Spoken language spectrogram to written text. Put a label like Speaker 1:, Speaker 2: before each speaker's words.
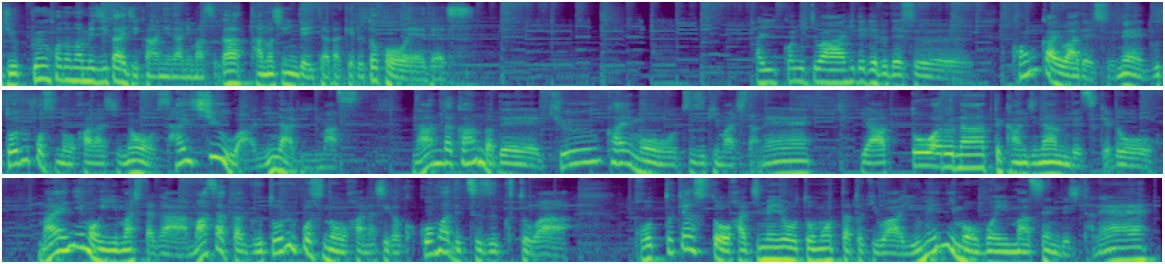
Speaker 1: 10分ほどの短い時間になりますが楽しんでいただけると光栄です。はいこんにちは。ヒデゲルです。今回はですねグトルフォスのお話の最終話になります。なんだかんだで9回も続きましたね。やっと終わるなーって感じなんですけど前にも言いましたがまさかグトルフォスのお話がここまで続くとはポッドキャストを始めようと思った時は夢にも思いませんでしたね。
